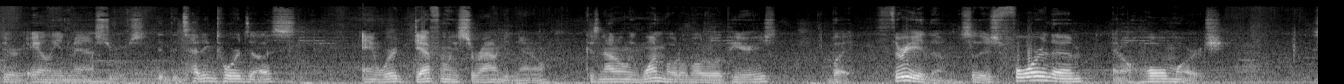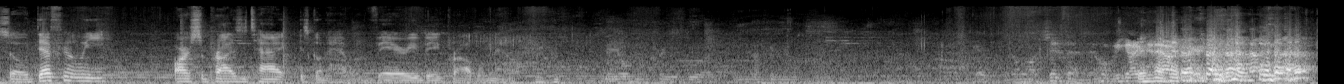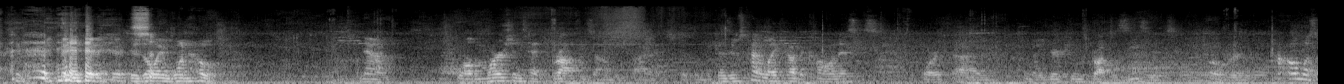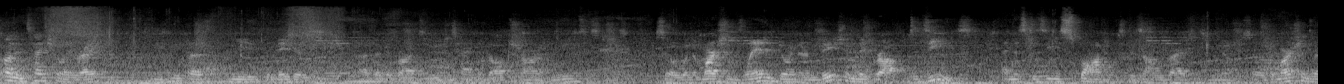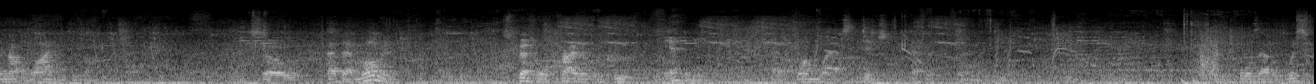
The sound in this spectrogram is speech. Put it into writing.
their alien masters. It's heading towards us, and we're definitely surrounded now. Because not only one Motomoto appears, but three of them. So there's four of them and a whole march. So definitely, our surprise attack is going to have a very big problem now. We don't want shit then. No, we gotta get out here. There's only one hope. Now, while the Martians had brought the zombie virus with them, because it was kind of like how the colonists or um, you know Europeans brought diseases over almost unintentionally, right? Because the, the natives uh, that they brought to just hadn't developed strong immune systems. So when the Martians landed during their invasion, they brought disease, and this disease spawned into the zombie virus, as we know. So the Martians are not with the zombies. So at that moment, Special Private Recruit Anthony has one last ditch effort for an idea. He pulls out a whistle.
